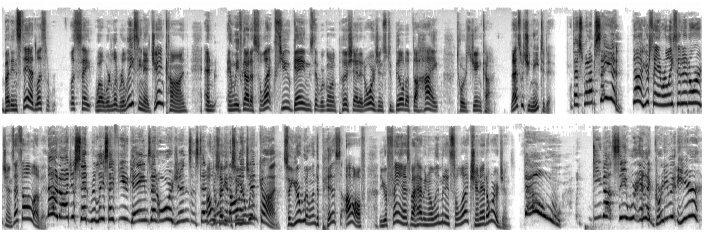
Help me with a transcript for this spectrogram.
But instead, let's let's say, well, we're releasing at Gen Con and and we've got a select few games that we're going to push at at Origins to build up the hype towards Gen Con. That's what you need to do. Well, that's what I'm saying. No, you're saying release it at Origins. That's all of it. No, no, I just said release a few games at Origins instead of Oh, doing so- it all so at Gen Con. So you're willing to piss off your fans by having a limited selection at Origins. No! Do you not see we're in agreement here?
